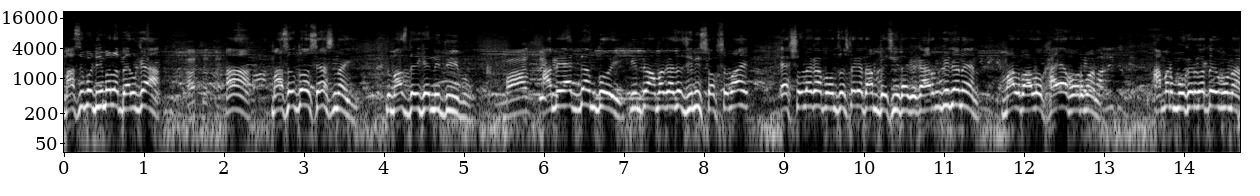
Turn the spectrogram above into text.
মাছ উপর ডিম হলো বেলকা আচ্ছা আচ্ছা। হ্যাঁ মাছের তো শেষ নাই মাছ দেখে নিতে মাছ দেখে- আমি একদম কই কিন্তু আমার কাছে জিনিস সবসময় একশো টাকা পঞ্চাশ টাকা দাম বেশি থাকে। কারণ কি জানেন? মাল ভালো খায়া ফরমান। আমার মুখের কথা হইব না।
